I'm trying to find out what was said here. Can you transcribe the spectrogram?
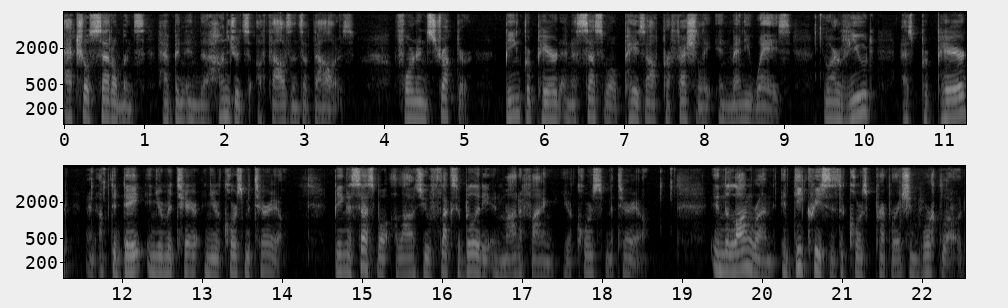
Actual settlements have been in the hundreds of thousands of dollars. For an instructor, being prepared and accessible pays off professionally in many ways. You are viewed as prepared and up to date in your, mater- in your course material. Being accessible allows you flexibility in modifying your course material. In the long run, it decreases the course preparation workload.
